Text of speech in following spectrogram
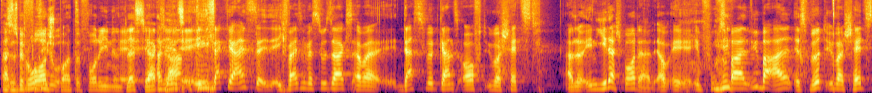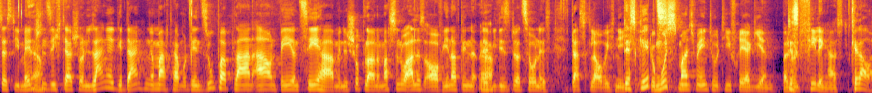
Also, das bevor, du, Profisport. bevor du ihn entlässt, ja also klar. jetzt- Ich sag dir eins, ich weiß nicht, was du sagst, aber das wird ganz oft überschätzt. Also in jeder Sportart, äh, im Fußball, überall, es wird überschätzt, dass die Menschen Ja. sich da schon lange Gedanken gemacht haben und den Superplan A und B und C haben. In der Schublade machst du nur alles auf, je nachdem, äh, Ja. wie die Situation ist. Das glaube ich nicht. Das gibt's. du musst manchmal intuitiv reagieren, weil Das- du ein Feeling hast. Genau,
